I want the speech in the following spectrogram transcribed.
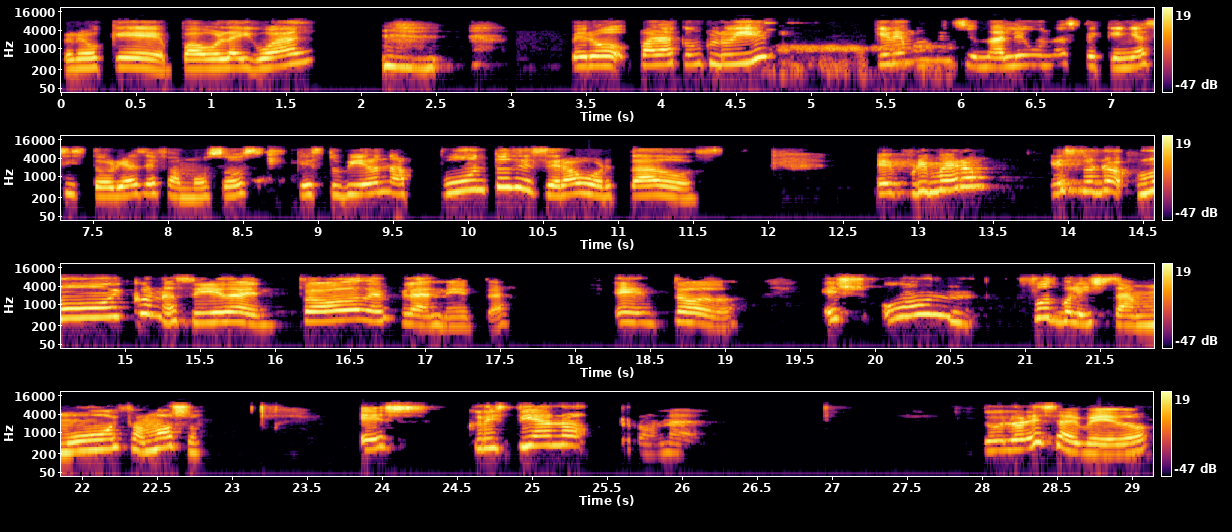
Creo que Paola igual. Pero para concluir, queremos mencionarle unas pequeñas historias de famosos que estuvieron a punto de ser abortados. El primero es uno muy conocido en todo el planeta, en todo. Es un futbolista muy famoso. Es Cristiano Ronaldo. Dolores Aivedo,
